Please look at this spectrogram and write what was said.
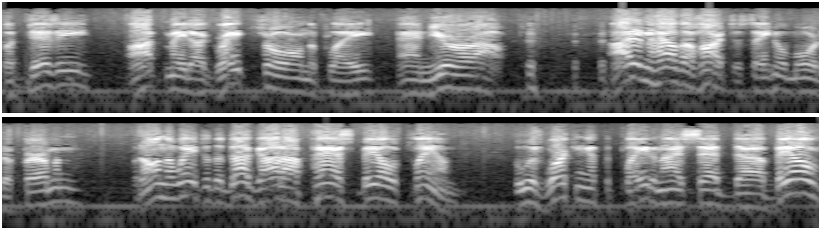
But Dizzy, Ott made a great throw on the play, and you're out. I didn't have the heart to say no more to Pfirman, but on the way to the dugout, I passed Bill Klem, who was working at the plate, and I said, uh, Bill,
